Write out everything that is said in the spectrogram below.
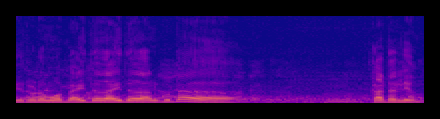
ఈ రుణమాఫీ అవుతుంది అవుతుంది అనుకుంటా కట్టలేము.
